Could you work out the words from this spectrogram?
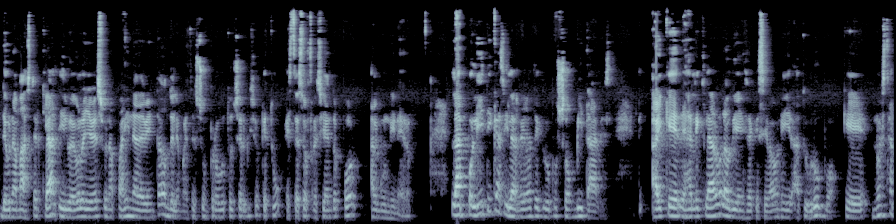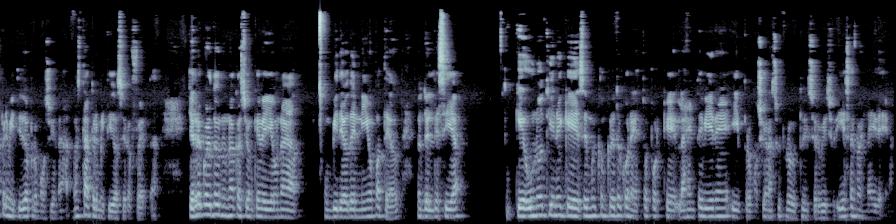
de una masterclass y luego lo lleves a una página de venta donde le muestres un producto o servicio que tú estés ofreciendo por algún dinero. Las políticas y las reglas del grupo son vitales. Hay que dejarle claro a la audiencia que se va a unir a tu grupo que no está permitido promocionar, no está permitido hacer ofertas. Yo recuerdo en una ocasión que veía una, un video de Neo Patel donde él decía que uno tiene que ser muy concreto con esto porque la gente viene y promociona sus productos y servicios y esa no es la idea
